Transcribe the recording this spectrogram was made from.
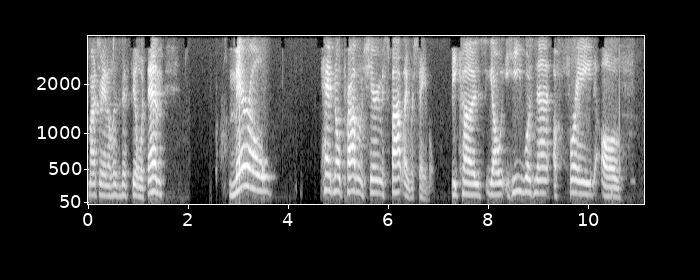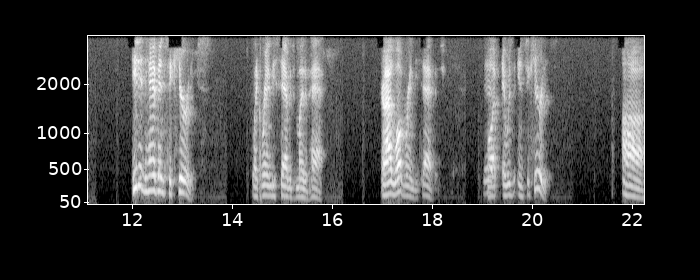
Macho Man Elizabeth feel with them, Mero had no problem sharing the spotlight with Sable because you know he was not afraid of he didn't have insecurities like Randy Savage might have had. And I love Randy Savage, but it was insecurities. Uh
